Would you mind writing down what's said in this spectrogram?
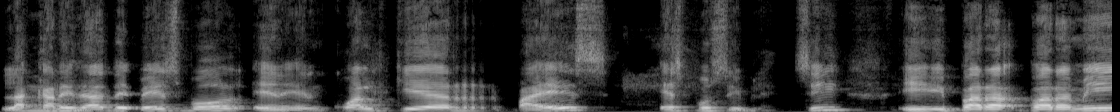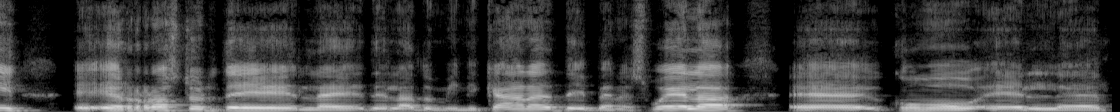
la calidad de béisbol en, cualquier país es posible, ¿sí? Y para, para mí, eh, el roster de la, Dominicana, de Venezuela, eh, como el... Eh,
